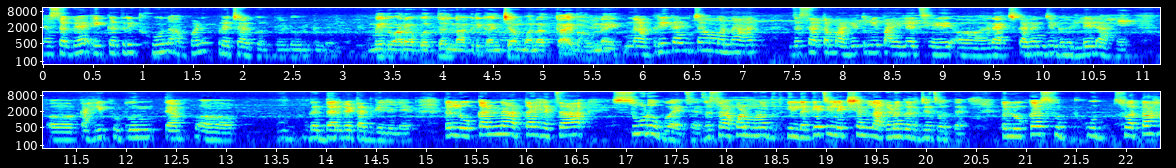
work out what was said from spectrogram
या सगळ्या एकत्रित होऊन आपण प्रचार करतोय डोर टू डोर. उमेदवाराबद्दल नागरिकांच्या मनात काय भावना आहे? नागरिकांच्या मनात जसं आता मागे तुम्ही पाहिलंच हे राजकारण जे घडलेलं आहे काही फुटून त्या गद्दार गटात गेलेले आहेत. तर लोकांना आता ह्याचा सूड उगवायचा आहे. जसं आपण म्हणत होतो की लगेच इलेक्शन लागणं गरजेचं होतं. तर लोक स्वतः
